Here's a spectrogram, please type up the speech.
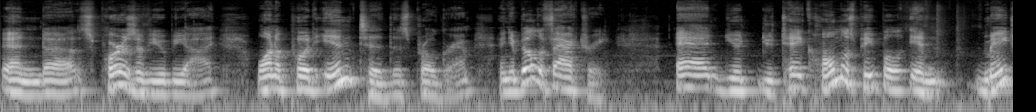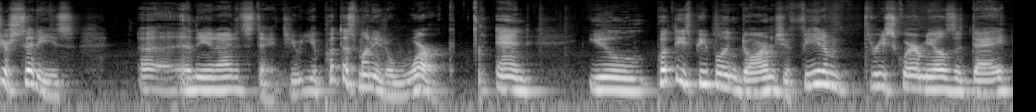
and uh, supporters of UBI want to put into this program, and you build a factory, and you you take homeless people in major cities uh, in the United States. You, you put this money to work and you put these people in dorms, you feed them three square meals a day,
